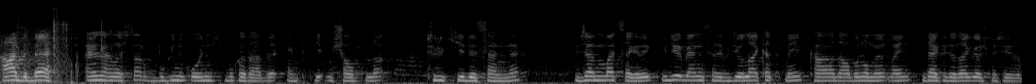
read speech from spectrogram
Hadi be. Evet arkadaşlar bugünlük oyunumuz bu kadardı. MPT-76 ile Türkiye desenle. Güzel bir maç sergiledik. Videoyu beğendiyseniz video like atmayı, kanala da abone olmayı unutmayın. Bir dahaki videoda görüşmek üzere. Bye.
